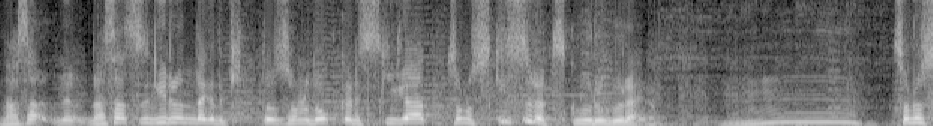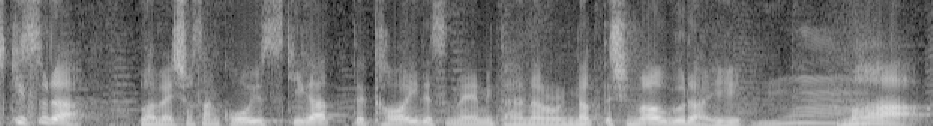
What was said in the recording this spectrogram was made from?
なさなさすぎるんだけどきっとそのどっかに隙がその隙すら作るぐらいの。その隙すら「わ別所さんこういう隙があって可愛いですね」みたいなのになってしまうぐらい。うん。まあ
